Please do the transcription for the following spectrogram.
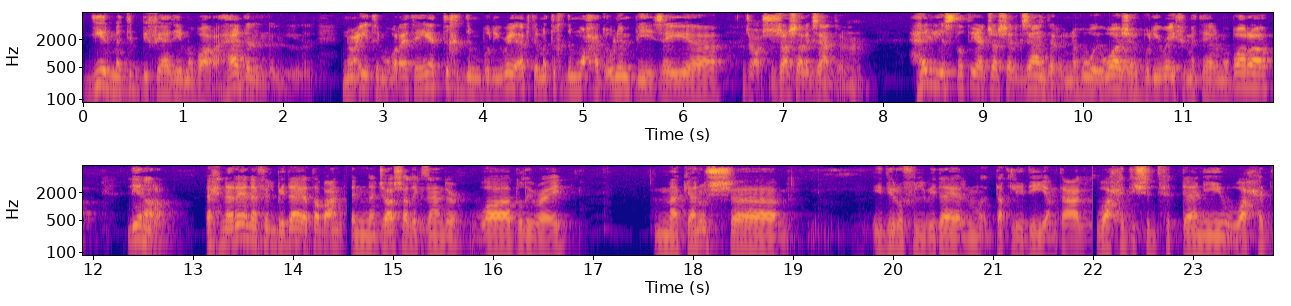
دير ما تبي في هذه المباراة، هذا نوعية المباريات هي تخدم بولي راي أكثر ما تخدم واحد أولمبي زي آه، جوش جوش الكساندر مم. هل يستطيع جوش الكساندر إنه هو يواجه بولي راي في مثل المباراه؟ لنرى إحنا ريناه في البداية طبعا إن جوش الكساندر وبولي راي ما كانوش آه، يديروا في البداية التقليدية متاع واحد يشد في الثاني وواحد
